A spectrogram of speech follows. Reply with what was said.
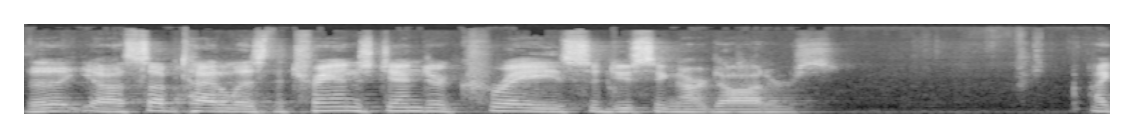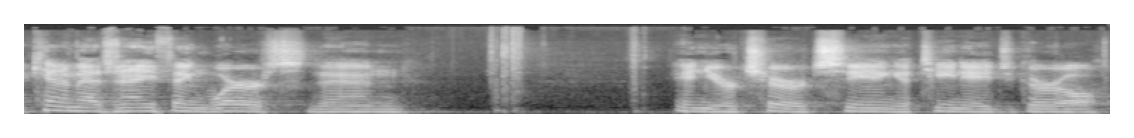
The uh, subtitle is The Transgender Craze Seducing Our Daughters. I can't imagine anything worse than in your church seeing a teenage girl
